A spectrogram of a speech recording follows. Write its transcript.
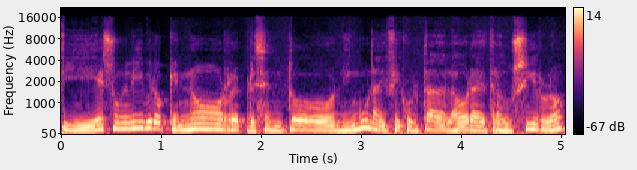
Y es un libro que no representó ninguna dificultad a la hora de traducirlo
